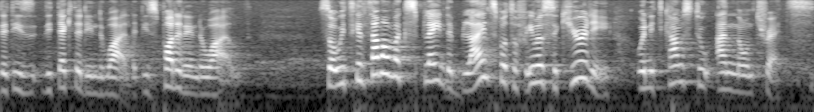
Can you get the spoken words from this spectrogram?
that is detected in the wild, that is spotted in the wild. So it can somehow explain the blind spots of email security when it comes to unknown threats.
